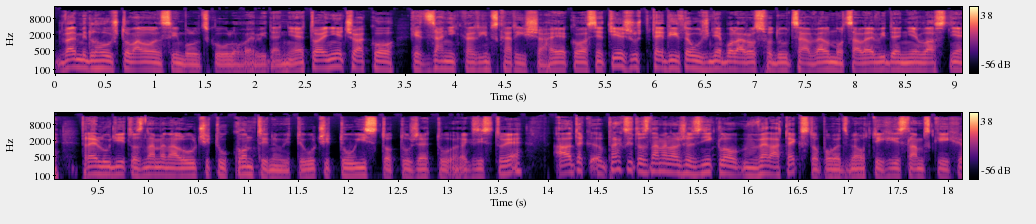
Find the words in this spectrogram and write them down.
veľmi dlho už to malo len symbolickú úlohu, evidentne. To je niečo ako keď zanikla rímska ríša. Hej, ako vlastne tiež už vtedy to už nebola rozhodujúca veľmoc, ale evidentne vlastne pre ľudí to znamenalo určitú kontinuitu, určitú istotu, že tu existuje. Ale tak v praxi to znamenalo, že vzniklo veľa textov, povedzme, od tých islamských e,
